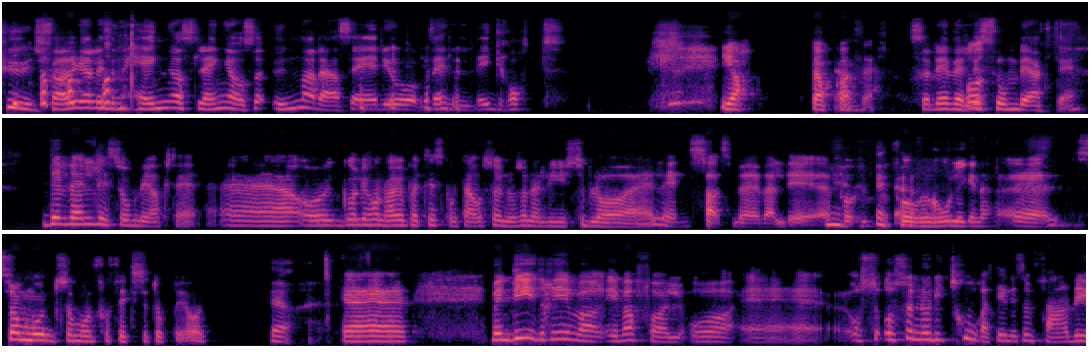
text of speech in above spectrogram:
hudfarger liksom henger og slenger, og så under der så er det jo veldig grått. Ja, det er akkurat det. Så det er veldig zombieaktig. Det er veldig zombieaktig. Eh, og Goldie har jo på et tidspunkt der også noen sånne lyseblå eh, linser som er veldig foruroligende. for- foruroligende. Eh, som, hun, som hun får fikset opp i òg. Ja. Eh, men de driver i hvert fall og eh, også, også når de tror at de er liksom ferdig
